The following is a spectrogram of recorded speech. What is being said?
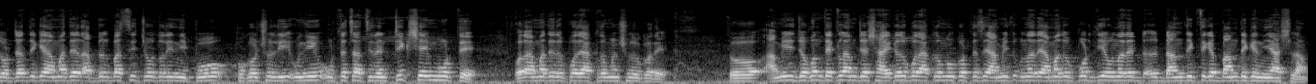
দরজার দিকে আমাদের আব্দুল বাসির চৌধুরী, নিপু, প্রকৌশলী, উনি উঠতে চাচ্ছিলেন। ঠিক সেই মুহূর্তে ওরা আমাদের উপরে আক্রমণ শুরু করে। তো আমি যখন দেখলাম যে শাইকের উপর আক্রমণ করতেছে, আমি ওনাদের আমার উপর দিয়ে ওনাদের ডান দিক থেকে বাম দিকে নিয়ে আসলাম।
